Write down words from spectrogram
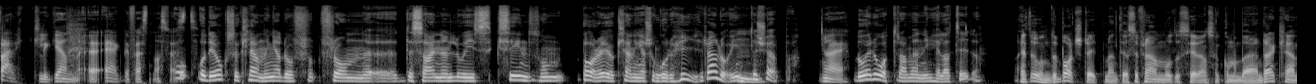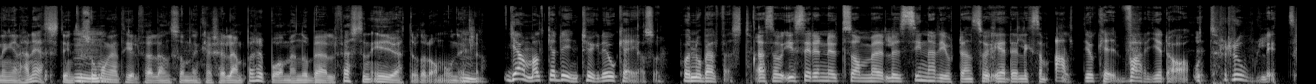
verkligen eh, ägde festernas fest. Och, och det är också klänningar då fr- från eh, designern Louise Xin som bara gör klänningar som går att hyra då, inte köpa. Nej. Då är det återanvändning hela tiden. Ett underbart statement. Jag ser fram emot att se vem som kommer bära den där klänningen härnäst. Det är inte så många tillfällen som den kanske lämpar sig på, men Nobelfesten är ju ett av dem onekligen. Gammalt gardintyg, det är okej alltså, på en Nobelfest. Alltså ser den ut som eh, Lysin hade gjort den så är det liksom alltid okej, varje dag. Otroligt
